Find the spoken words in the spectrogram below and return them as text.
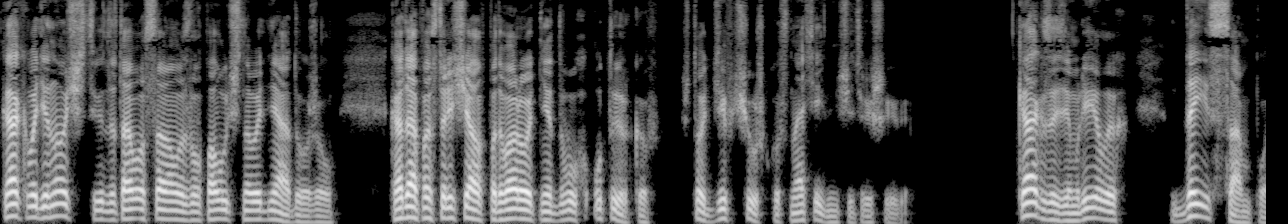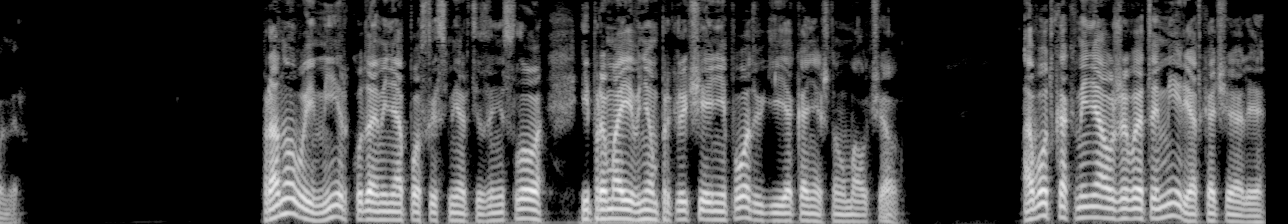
Как в одиночестве до того самого злополучного дня дожил, когда повстречал в подворотне двух утырков, что девчушку снасильничать решили. Как заземлил их, да и сам помер. Про новый мир, куда меня после смерти занесло, и про мои в нем приключения и подвиги я, конечно, умолчал. А вот как меня уже в этом мире откачали,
